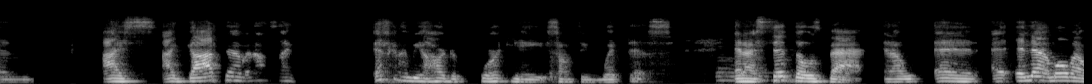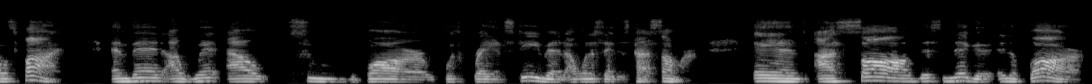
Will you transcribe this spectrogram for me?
and I I got them, and I was like, it's gonna be hard to coordinate something with this, mm. and I sent mm. those back, and I and in that moment I was fine, and then I went out to the bar with Ray and Steven, I want to say this past summer. And I saw this nigga in a bar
